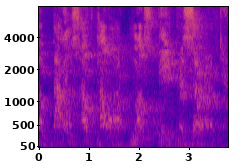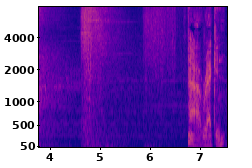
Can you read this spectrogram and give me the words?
The balance of power must be preserved. I reckon.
